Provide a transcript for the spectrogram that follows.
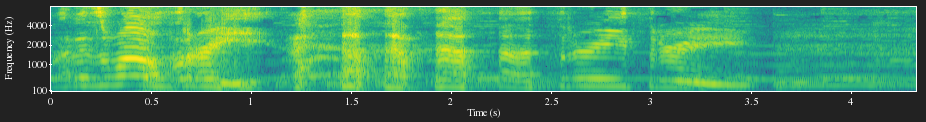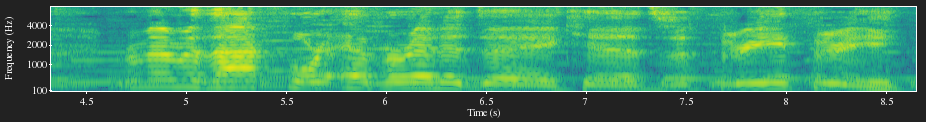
But it's World 3! 3 3. Remember that forever and a day, kids. 3 3.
